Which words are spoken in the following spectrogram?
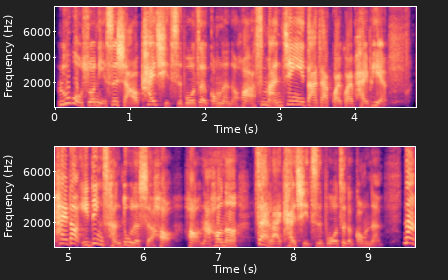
如果说你是想要开启直播这个功能的话，是蛮建议大家乖乖拍片，拍到一定程度的时候，好，然后呢再来开启直播这个功能。那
